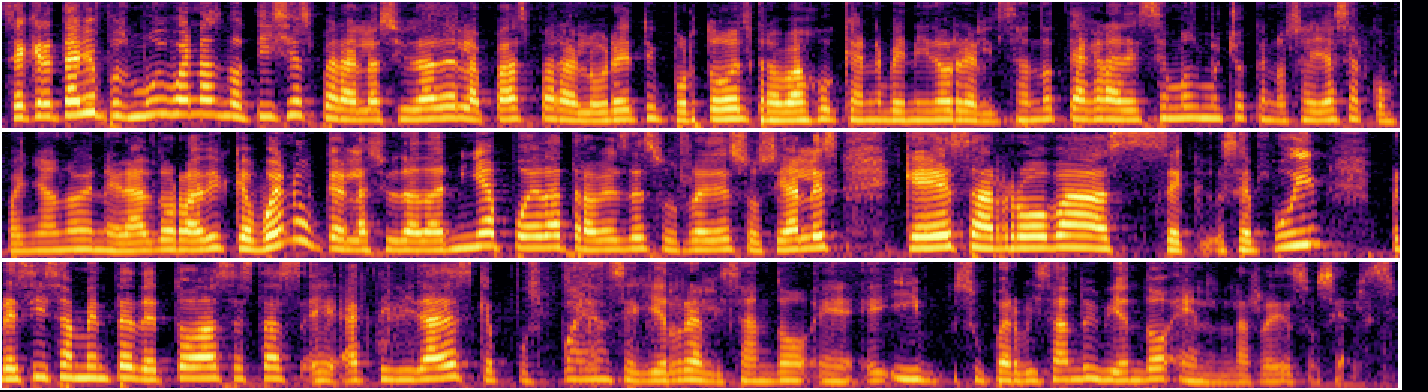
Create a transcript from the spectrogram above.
Secretario, pues muy buenas noticias para la ciudad de La Paz, para Loreto y por todo el trabajo que han venido realizando. Te agradecemos mucho que nos hayas acompañado en Heraldo Radio y que bueno, que la ciudadanía pueda a través de sus redes sociales, que es arroba sepuin, precisamente de todas estas eh, actividades que pues pueden seguir realizando eh, y supervisando y viendo en las redes sociales.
